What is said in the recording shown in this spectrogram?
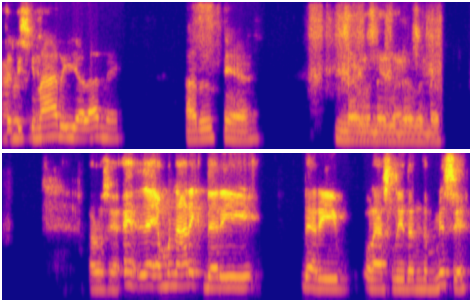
Jadi sinari jalannya. Harusnya. Benar benar benar benar. Harusnya. Eh yang menarik dari dari Leslie dan The Miss ya.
